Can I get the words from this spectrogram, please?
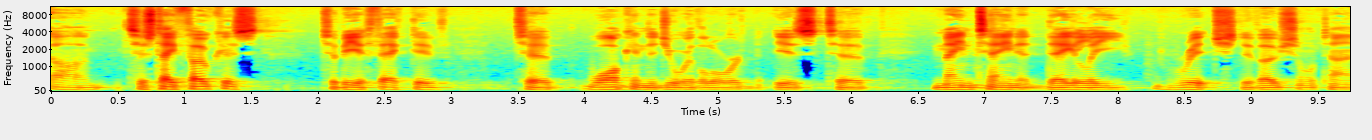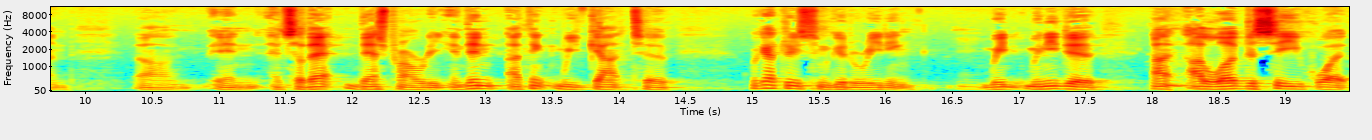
um, to stay focused, to be effective to walk in the joy of the Lord is to maintain a daily, rich devotional time. Um, and, and so that that's priority. And then I think we've got to we got to do some good reading. We we need to. I, I love to see what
